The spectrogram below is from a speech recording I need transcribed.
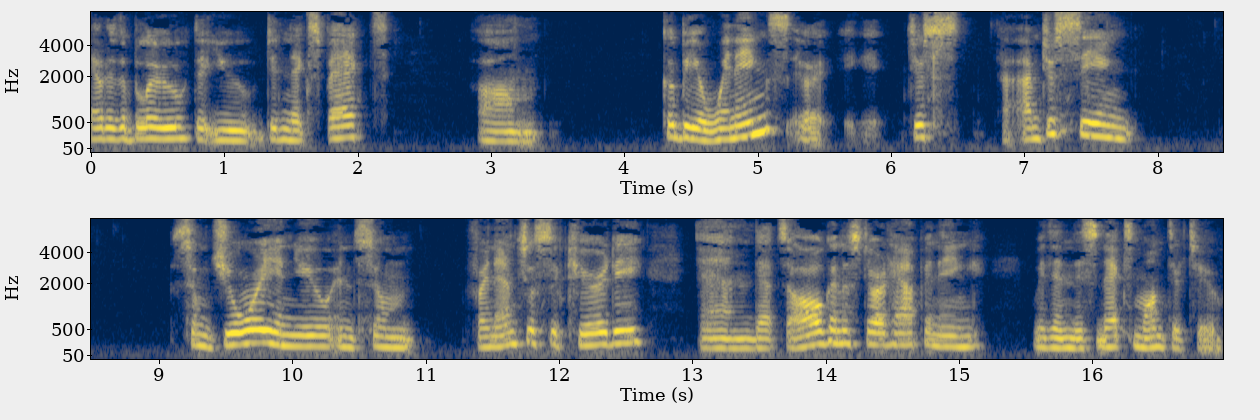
out of the blue that you didn't expect. Um could be a winnings or just i'm just seeing some joy in you and some financial security and that's all going to start happening within this next month or two.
